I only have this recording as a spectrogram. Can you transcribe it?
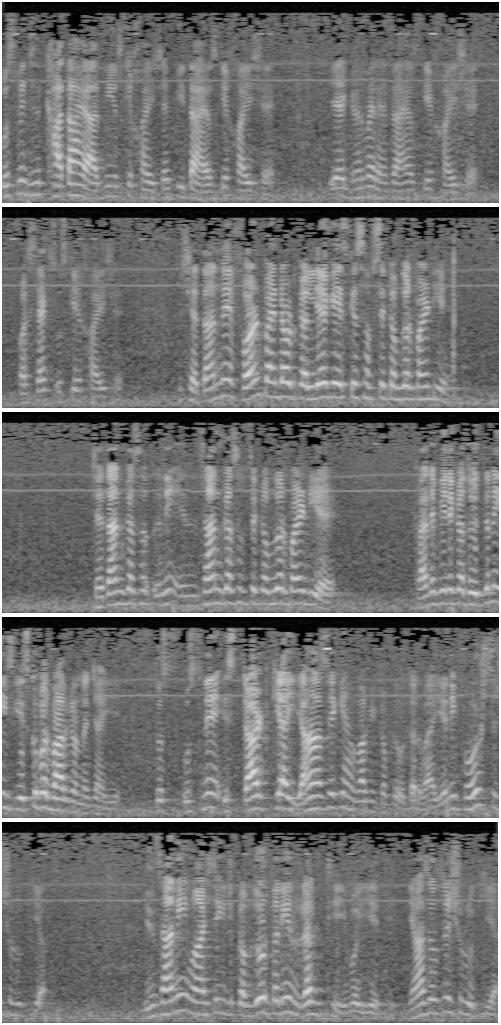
اس میں جیسے کھاتا ہے آدمی، اس کی خواہش ہے، پیتا ہے، اس کی خواہش ہے۔ یہ ایک گھر میں رہتا ہے، اس کی خواہش ہے۔ اور سیکس اس کی خواہش ہے۔ تو شیطان نے فوراً پوائنٹ آؤٹ کر لیا کہ اس کے سب سے کمزور پوائنٹ یہ ہے۔ شیطان کا سب نہیں انسان کا سب سے کمزور پوائنٹ یہ ہے۔ کھانے پینے کا تو اتنا ہی، اس کے اوپر بار کرنا چاہیے۔ تو اس نے اسٹارٹ کیا یہاں سے کہ ہوا کے کپڑے اتروائے یعنی فوج سے شروع کیا۔ انسانی معاشرے کی جو کمزور ترین رگ تھی، وہ یہ تھی۔ یہاں سے اس نے شروع کیا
